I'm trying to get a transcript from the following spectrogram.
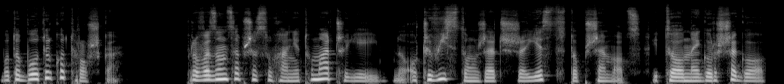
bo to było tylko troszkę. Prowadząca przesłuchanie tłumaczy jej no, oczywistą rzecz, że jest to przemoc i to najgorszego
